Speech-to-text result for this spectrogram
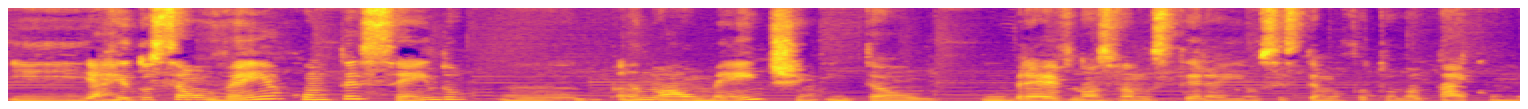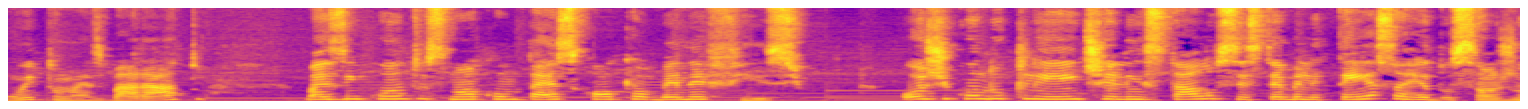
e a redução vem acontecendo uh, anualmente, então em breve nós vamos ter aí um sistema fotovoltaico muito mais barato, mas enquanto isso não acontece, qual que é o benefício? Hoje, quando o cliente ele instala o sistema, ele tem essa redução de,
